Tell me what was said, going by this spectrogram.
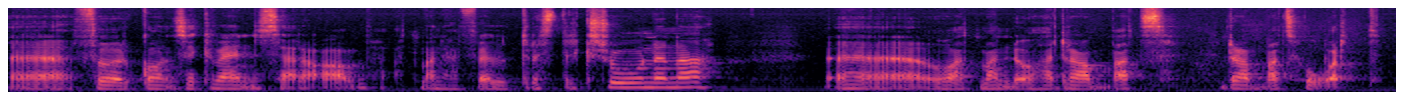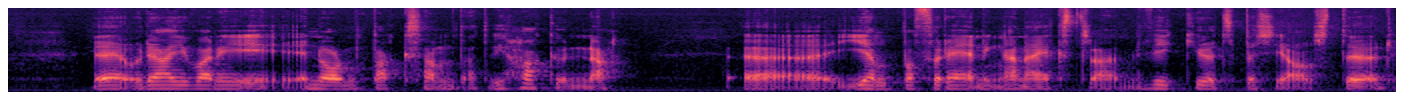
eh, för konsekvenser av att man har följt restriktionerna eh, och att man då har drabbats, drabbats hårt. Eh, och det har ju varit enormt tacksamt att vi har kunnat eh, hjälpa föreningarna extra. Vi fick ju ett specialstöd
